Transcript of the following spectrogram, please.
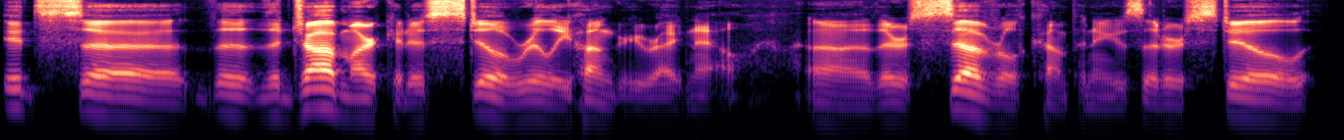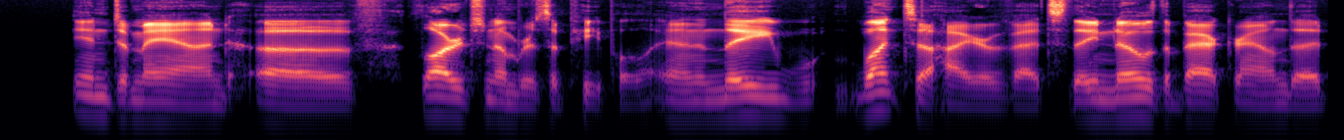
it's uh, the the job market is still really hungry right now. Uh, there are several companies that are still in demand of large numbers of people, and they want to hire vets. They know the background that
